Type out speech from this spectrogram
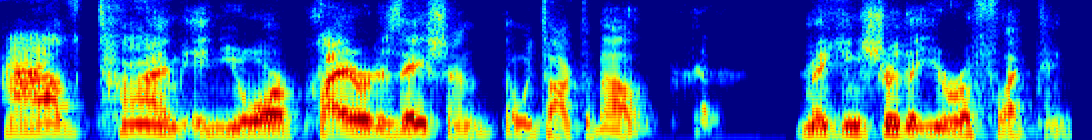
have time in your prioritization that we talked about, yep. making sure that you're reflecting.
